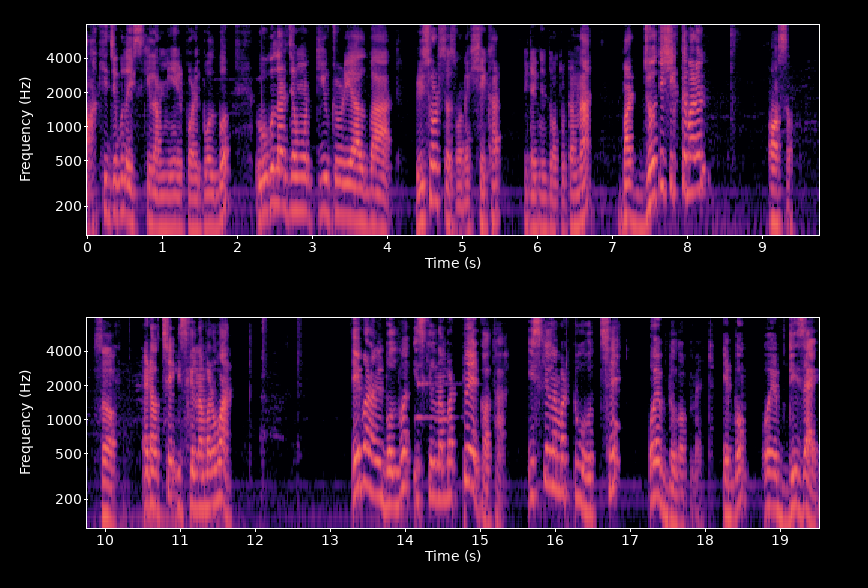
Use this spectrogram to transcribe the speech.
বাকি যেগুলো স্কিল আমি এরপরে বলব, ওগুলার যেমন টিউটোরিয়াল বা রিসোর্সেস অনেক শেখার, এটা কিন্তু অতটা না। বাট যদি শিখতে পারেন অসম সো এটা হচ্ছে স্কিল নাম্বার ওয়ান এবার আমি বলব স্কিল নাম্বার টু এর কথা। স্কিল নাম্বার টু হচ্ছে ওয়েব ডেভেলপমেন্ট এবং ওয়েব ডিজাইন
